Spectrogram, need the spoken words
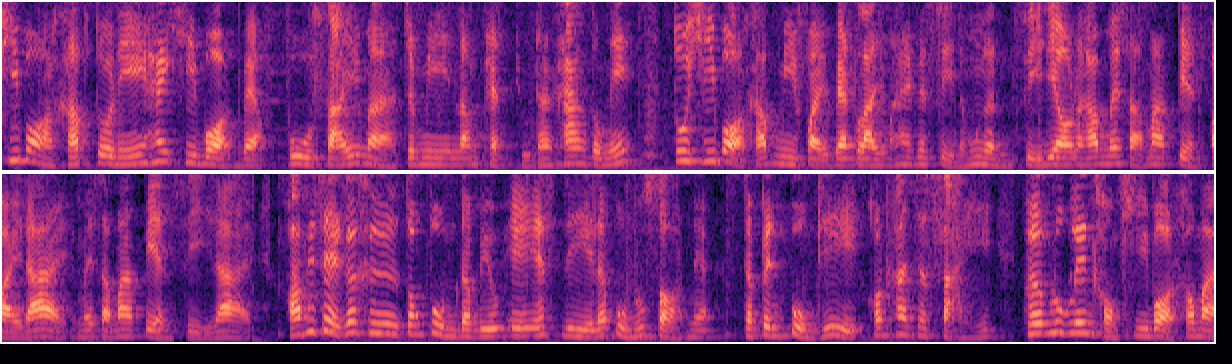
คีย์บอร์ดครับ ตัวนี้ให้คีย์บอร์ดแบบ Full Size มาจะมีนัมแพดอยู่ด้านข้างตรงนี้ ตัวคีย์บอร์ดครับ มีไฟแบ็คไลท์มาให้เป็นสีน้ำเงิน สีเดียวนะครับ ไม่สามารถเปลี่ยนไฟได้ ไม่สามารถเปลี่ยนสีได้ ความพิเศษก็คือตรงปุ่ม WASD และปุ่มลูกศรเนี่ยจะเป็นปุ่มที่ค่อนข้างจะใส เพิ่มลูกเล่นของคีย์บอร์ดเข้ามา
